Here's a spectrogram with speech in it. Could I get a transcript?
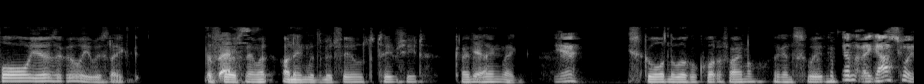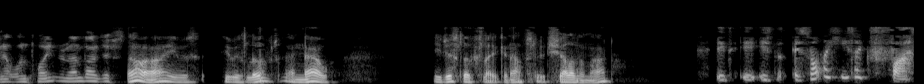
four years ago, he was like the, the first name on England's midfield team sheet kind of thing. Like, yeah, he scored in the World Cup quarter final against Sweden. Didn't like Gascoigne at one point. Remember, just oh, he was he was loved, and now he just looks like an absolute shell of a man. It, it it's, it's not like he's like fat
